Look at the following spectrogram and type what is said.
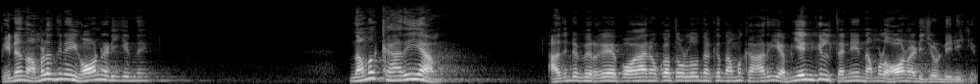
പിന്നെ നമ്മളെന്തിനാ ഈ ഹോൺ അടിക്കുന്നത് നമുക്കറിയാം. അതിന്റെ പിറകെ പോകാനൊക്കത്തുള്ളൂ എന്നൊക്കെ നമുക്കറിയാം. എങ്കിൽ തന്നെ നമ്മൾ ഹോൺ അടിച്ചുകൊണ്ടിരിക്കും.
